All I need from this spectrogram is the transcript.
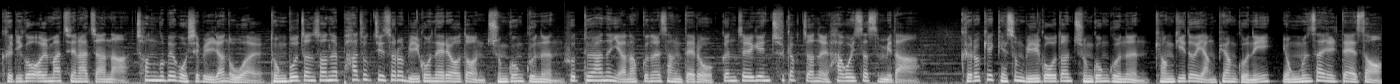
그리고 얼마 지나지 않아 1951년 5월 동부전선을 파죽지세로 밀고 내려오던 중공군은 후퇴하는 연합군을 상대로 끈질긴 추격전을 하고 있었습니다. 그렇게 계속 밀고 오던 중공군은 경기도 양평군의 용문산 일대에서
